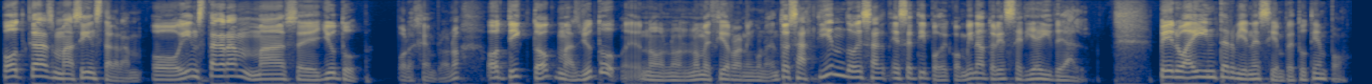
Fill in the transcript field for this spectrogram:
Podcast más Instagram o Instagram más eh, YouTube, por ejemplo, ¿no? O TikTok más YouTube. Eh, no, no, no me cierro a ninguna. Entonces, haciendo ese tipo de combinatoria sería ideal. Pero ahí interviene siempre tu tiempo.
